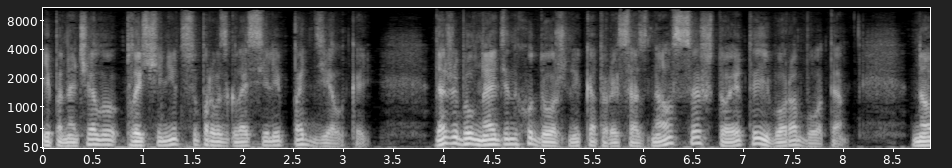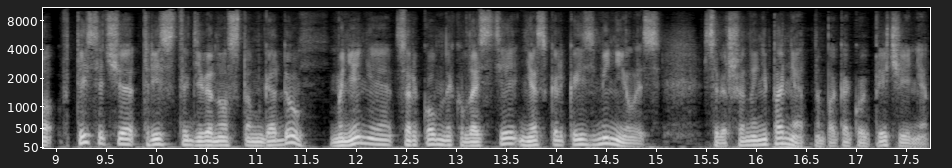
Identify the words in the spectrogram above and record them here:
и поначалу плащаницу провозгласили подделкой. Даже был найден художник, который сознался, что это его работа. Но в 1390 году мнение церковных властей несколько изменилось, совершенно непонятно по какой причине,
